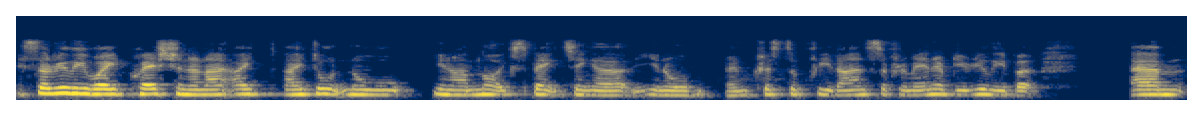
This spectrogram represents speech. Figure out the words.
it's a really wide question, and I, I, I don't know, you know, I'm not expecting a, you know, um, crystal clear answer from anybody really, but um,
